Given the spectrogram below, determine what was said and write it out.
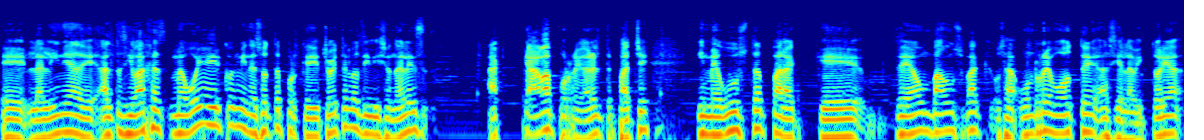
eh, la línea de altas y bajas. Me voy a ir con Minnesota porque Detroit en los divisionales acaba por regar el tepache y me gusta para que sea un bounce back, o sea, un rebote hacia la victoria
